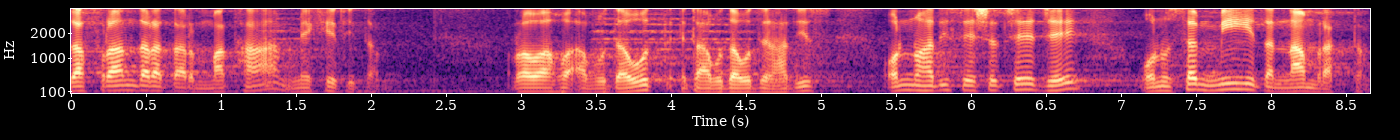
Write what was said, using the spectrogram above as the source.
জাফরান দ্বারা তার মাথা মেখে দিতাম। রওয়াহ আবু দাউদ, এটা আবু দাউদের হাদিস। অন্য হাদিসে এসেছে যে অনুসাম্মি তার নাম রাখতাম।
